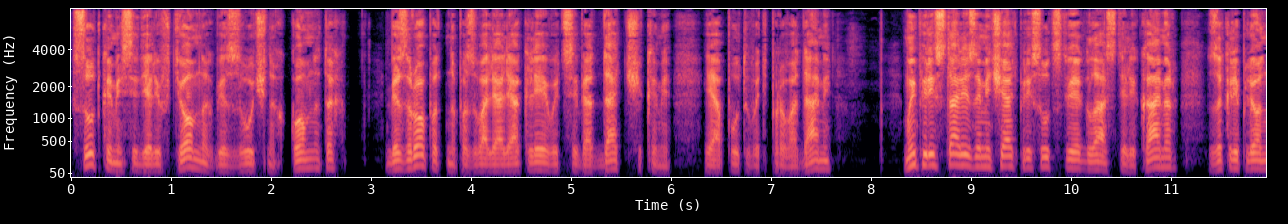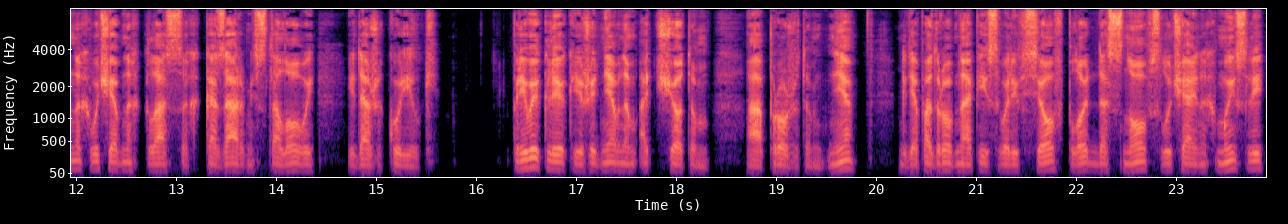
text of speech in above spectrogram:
сутками сидели в темных беззвучных комнатах, безропотно позволяли оклеивать себя датчиками и опутывать проводами, мы перестали замечать присутствие глаз телекамер, закрепленных в учебных классах, казарме, столовой и даже курилке. Привыкли к ежедневным отчетам о прожитом дне, где подробно описывали все, вплоть до снов, случайных мыслей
